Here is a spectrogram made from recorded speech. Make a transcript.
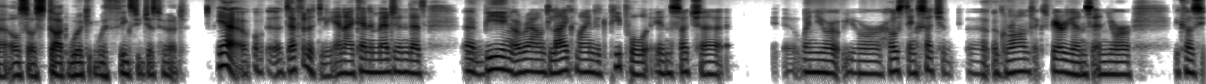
uh, also start working with things you just heard. Yeah, uh, definitely. And I can imagine that uh, being around like minded people in such a when you're you're hosting such a a grand experience and you're because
